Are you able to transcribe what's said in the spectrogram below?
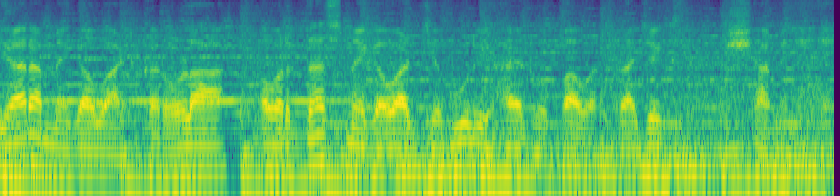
11 megawatt Karora और 10 megawatt Jabuli hydro power project शामिल हैं।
